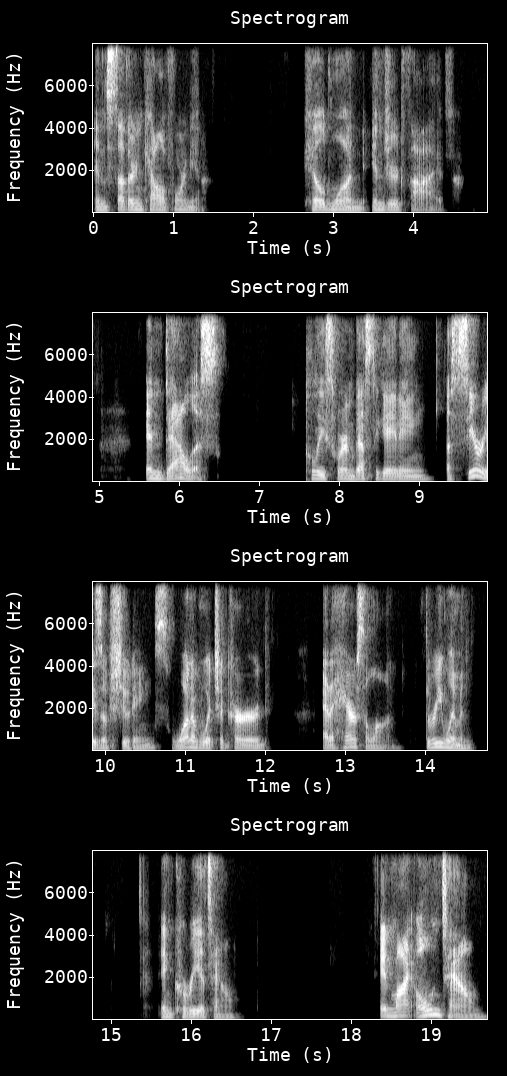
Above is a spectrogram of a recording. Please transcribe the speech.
in Southern California killed one, injured five. In Dallas, police were investigating a series of shootings, one of which occurred at a hair salon, three women in Koreatown. In my own town,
